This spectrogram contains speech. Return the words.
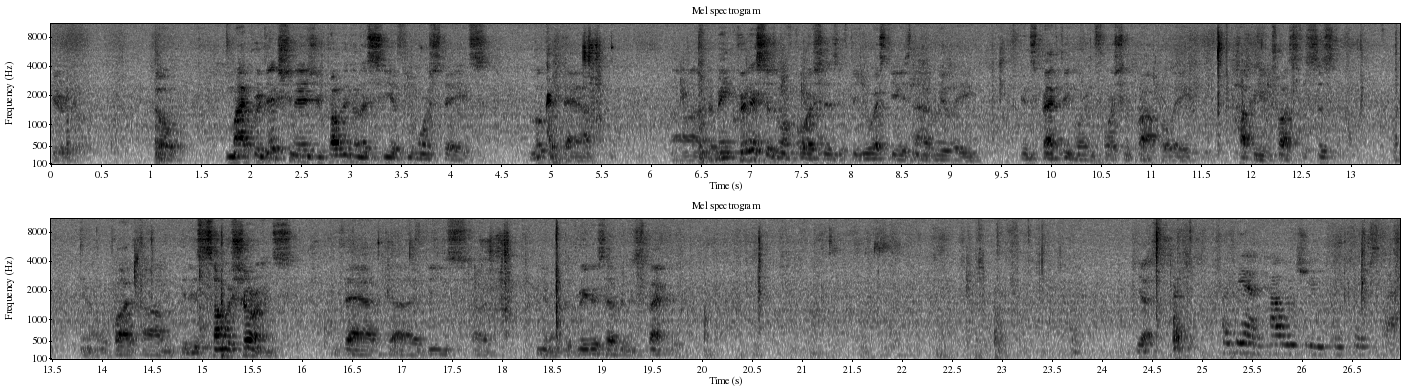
period. So my prediction is you're probably gonna see a few more states look at that. Uh, The main criticism, of course, is if the USDA is not really inspecting or enforcing properly, how can you trust the system? You know, but um, it is some assurance that uh, these, uh, you know, the breeders have been inspected. Yes? Again, how would you enforce that?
